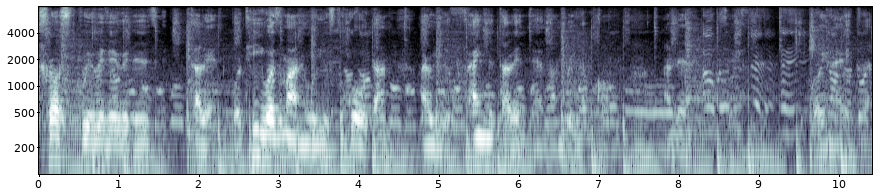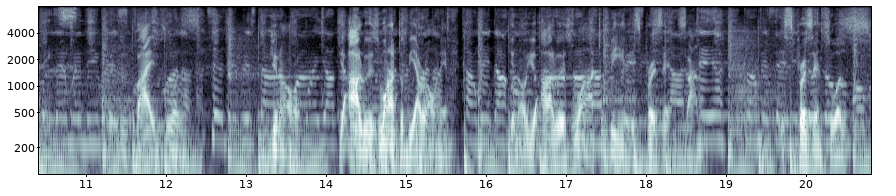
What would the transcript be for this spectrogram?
trust with, with, with his talent. But he was a man who used to go out and, really find the talent and, and bring them come. And then say, go the vibes was, you know, you always want to be around him. You know, you always want to be in his presence, and his presence was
